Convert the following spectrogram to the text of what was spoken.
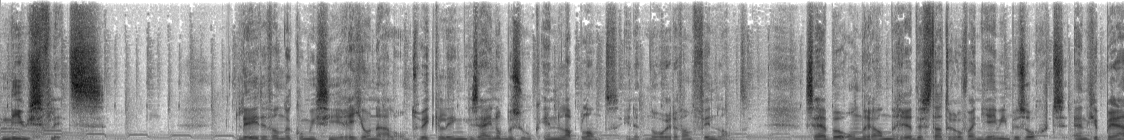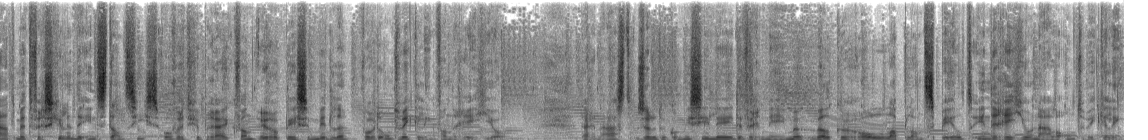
Nieuwsflits. Leden van de Commissie Regionale Ontwikkeling zijn op bezoek in Lapland, in het noorden van Finland. Ze hebben onder andere de stad Rovaniemi bezocht en gepraat met verschillende instanties over het gebruik van Europese middelen voor de ontwikkeling van de regio. Daarnaast zullen de commissieleden vernemen welke rol Lapland speelt in de regionale ontwikkeling.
